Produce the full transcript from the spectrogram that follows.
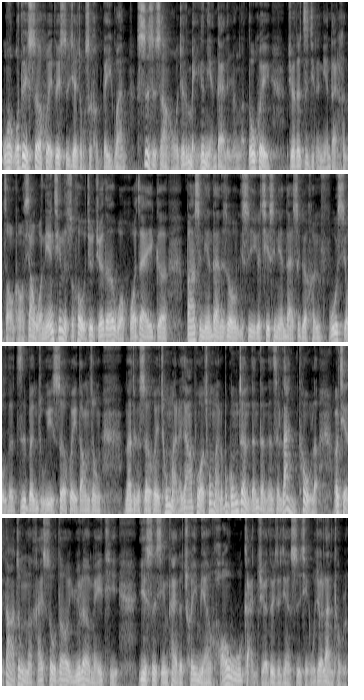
我我对社会对世界总是很悲观。事实上，我觉得每一个年代的人啊，都会觉得自己的年代很糟糕。像我年轻的时候，就觉得我活在一个八十年代的时候，是一个七十年代，是个很腐朽的资本主义社会当中。那这个社会充满了压迫，充满了不公正等等的，是烂透了。而且大众呢，还受到娱乐媒体意识形态的催眠，毫无感觉对这件事情，我觉得烂透了。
